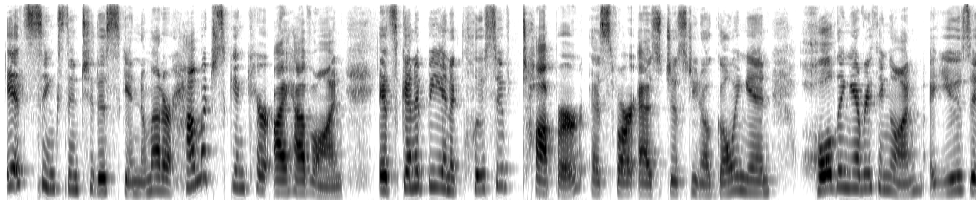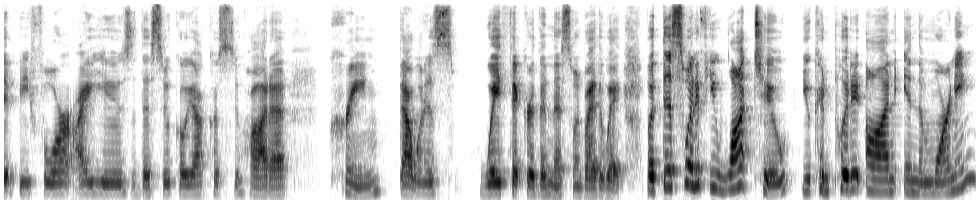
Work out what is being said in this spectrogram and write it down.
It sinks into the skin. No matter how much skincare I have on, it's going to be an occlusive topper as far as just, you know, going in, holding everything on. I use it before I use the Sukoyaka Suhada cream. That one is way thicker than this one by the way. But this one if you want to you can put it on in the morning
